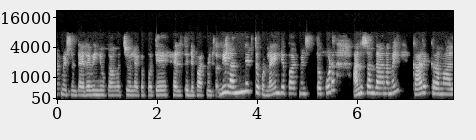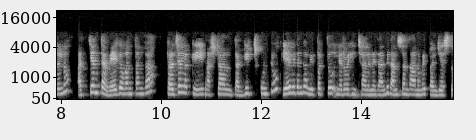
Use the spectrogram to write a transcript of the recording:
డిపార్ట్మెంట్స్ ఉంటాయి. రెవెన్యూ కావచ్చు లేకపోతే హెల్త్ డిపార్ట్మెంట్స్. వీళ్ళన్నిటితో కూడా లైన్ డిపార్ట్మెంట్స్తో కూడా అనుసంధానమై కార్యక్రమాలను అత్యంత వేగవంతంగా ప్రజలకి నష్టాలను తగ్గించుకుంటూ ఏ విధంగా విపత్తు నిర్వహించాలనే దాని మీద అనుసంధానమై పనిచేస్తూ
